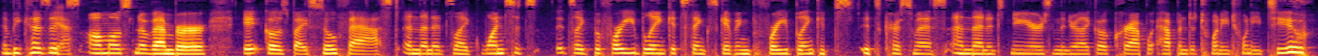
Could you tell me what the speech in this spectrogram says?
And because it's yeah. almost November, it goes by so fast. And then it's like once it's it's like before you blink it's Thanksgiving, before you blink it's it's Christmas, and then it's New Year's and then you're like, "Oh crap, what happened to 2022?"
